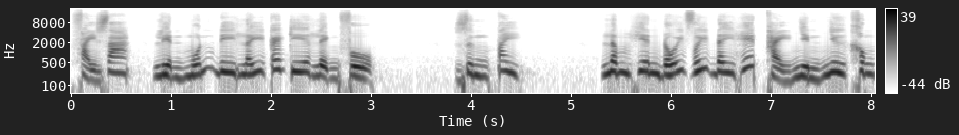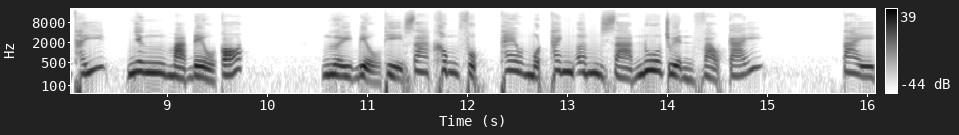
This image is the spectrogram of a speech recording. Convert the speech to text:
Phải ra, liền muốn đi lấy cái kia lệnh phù. Dừng tay. Lâm Hiên đối với đây hết thảy nhìn như không thấy, nhưng mà đều có. Người biểu thị ra không phục, theo một thanh âm già nua truyền vào cái. Tài,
